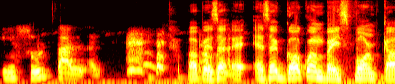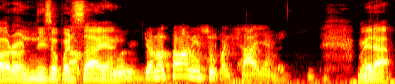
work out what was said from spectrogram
insulta al... al- Papi, eso, eh, eso es Goku en base form, cabrón, ni Super Saiyan. Yo no estaba ni en Super Saiyan. Mira,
